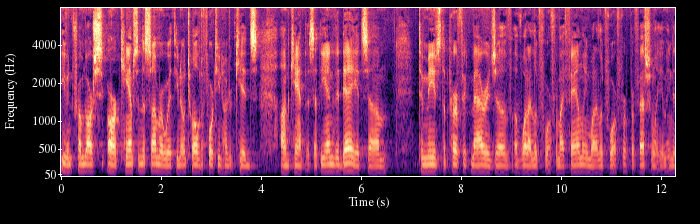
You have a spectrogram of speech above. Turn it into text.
even from our our camps in the summer with you know twelve to fourteen hundred kids on campus. At the end of the day, it's um, to me it's the perfect marriage of, of what I look for for my family and what I look for for professionally. I mean,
